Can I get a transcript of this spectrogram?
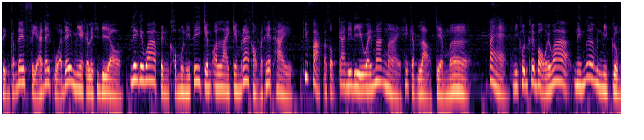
ถึงกับได้เสียได้ผัวได้เมียกันเลยทีเดียว เรียกได้ว่าเป็นคอมมูนิตี้เกมออนไลน์เกมแรกของประเทศไทย ที่ฝากประสบการณ์ดีๆ ไว้มากมายให้กับเหล่าเกมเมอร์ แต่มีคนเคยบอกไว้ว่าในเมื่อมันมีกลุ่ม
